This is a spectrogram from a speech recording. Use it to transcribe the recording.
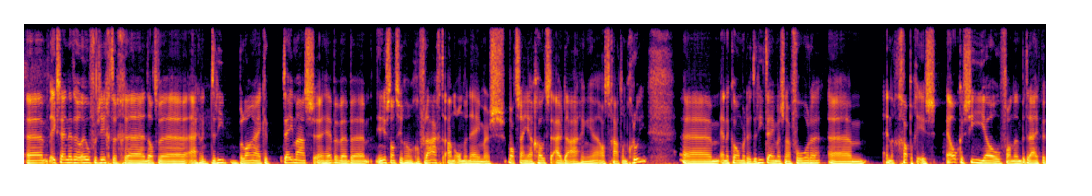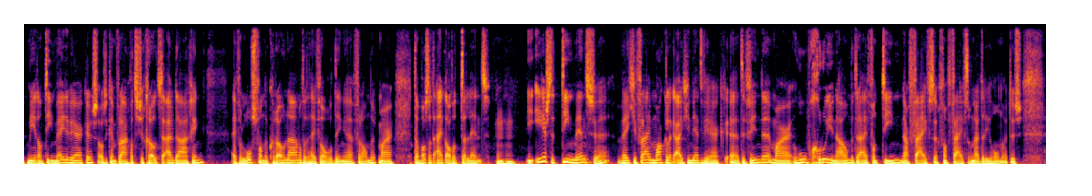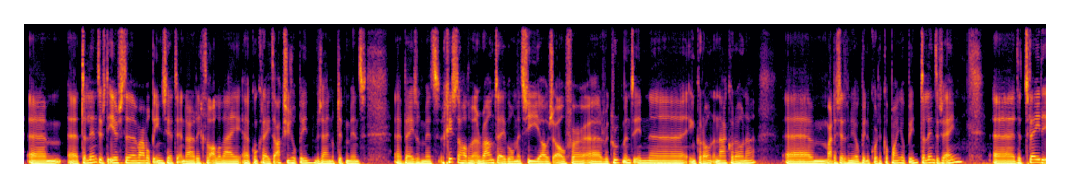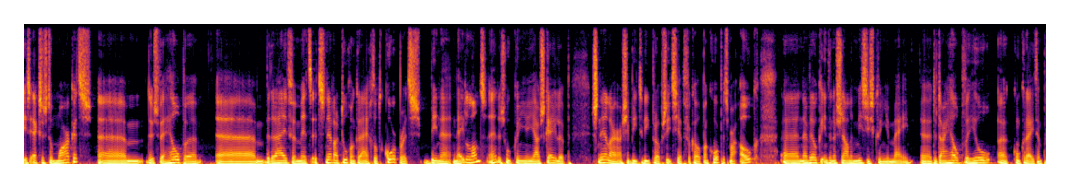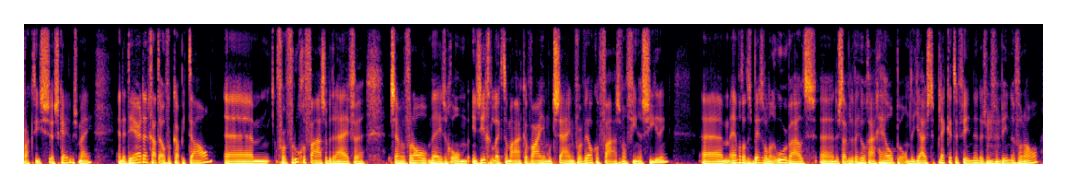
Uh, ik zei net al heel voorzichtig uh, dat we eigenlijk drie belangrijke thema's uh, hebben. We hebben in eerste instantie gewoon gevraagd aan ondernemers: wat zijn jouw grootste uitdagingen als het gaat om groei? Um, en dan komen er drie thema's naar voren. Um, en het grappige is, elke CEO van een bedrijf met meer dan 10 medewerkers, als ik hem vraag wat is je grootste uitdaging, even los van de corona, want dat heeft wel wat dingen veranderd, maar dan was het eigenlijk altijd talent. Mm-hmm. Die eerste 10 mensen weet je vrij makkelijk uit je netwerk uh, te vinden, maar hoe groei je nou een bedrijf van 10 naar 50, van 50 naar 300? Dus um, uh, talent is het eerste waar we op inzetten en daar richten we allerlei uh, concrete acties op in. We zijn op dit moment bezig met, gisteren hadden we een roundtable met CEO's over recruitment in, in corona, na corona. Um, maar daar zetten we nu ook binnenkort een campagne op in. Talent is één. Uh, de tweede is access to markets. Um, dus we helpen uh, bedrijven met het sneller toegang krijgen tot corporates binnen Nederland. Hè? Dus hoe kun je jouw scale-up sneller als je B2B-propositie hebt verkopen aan corporates. Maar ook uh, naar welke internationale missies kun je mee. dus daar helpen we heel concreet en praktisch scale-ups mee. En de derde gaat over kapitaal. Voor vroege fase bedrijven zijn we vooral bezig om inzichtelijk te maken waar je moet zijn voor welke fase van financiering. Um, want dat is best wel een oerwoud. Uh, dus daar willen we heel graag helpen om de juiste plekken te vinden. Dus we mm-hmm. verbinden vooral.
